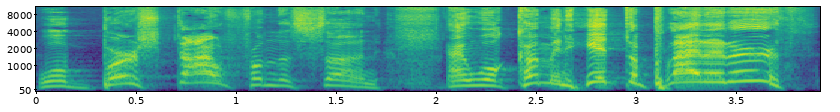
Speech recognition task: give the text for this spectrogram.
will burst out from the sun and will come and hit the planet Earth.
